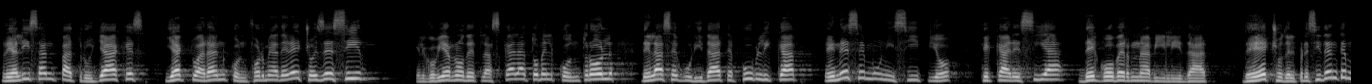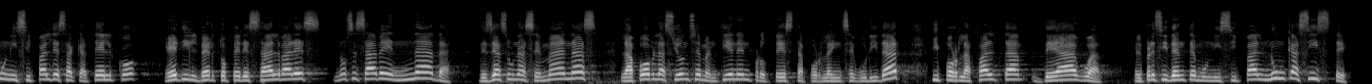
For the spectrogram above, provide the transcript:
realizan patrullajes y actuarán conforme a derecho. Es decir, el gobierno de Tlaxcala toma el control de la seguridad pública en ese municipio que carecía de gobernabilidad. De hecho, del presidente municipal de Zacatelco, Edilberto Pérez Álvarez, no se sabe nada. Desde hace unas semanas, la población se mantiene en protesta por la inseguridad y por la falta de agua. El presidente municipal nunca asiste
